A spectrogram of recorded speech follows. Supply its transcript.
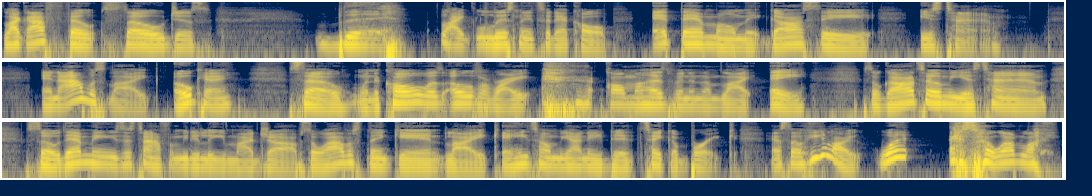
like I felt so just bleh, like listening to that call. At that moment, God said, "It's time." And I was like, okay. So when the call was over, right, I called my husband and I'm like, hey, so God told me it's time. So that means it's time for me to leave my job. So I was thinking like, and he told me I need to take a break. And so he like, what? And so I'm like,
